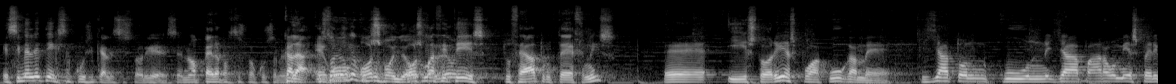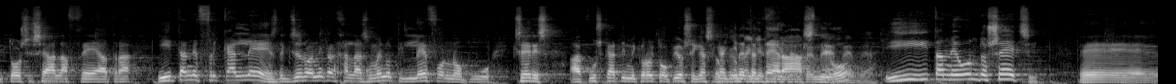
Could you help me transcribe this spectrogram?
Εσύ με λέτε ότι έχεις ακούσει και άλλες ιστορίες, ενώ πέρα από αυτές που ακούσαμε. Καλά, Ε, στο λέω εγώ για το ως, κουβολιό, ως στο λέω- μαθητής του θεάτρου τέχνης, ε, οι ιστορίες που ακούγαμε για τον Κουν, για παρόμοιες περιπτώσεις σε άλλα θέατρα, ήταν φρικαλές. Δεν ξέρω αν ήταν χαλασμένο τηλέφωνο που, ξέρεις, ακούς κάτι μικρό το οποίο σιγά σιγά οποίο γίνεται μεγεθύνεται, τεράστιο ναι, βέβαια. ή ήταν όντως έτσι. Ε,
